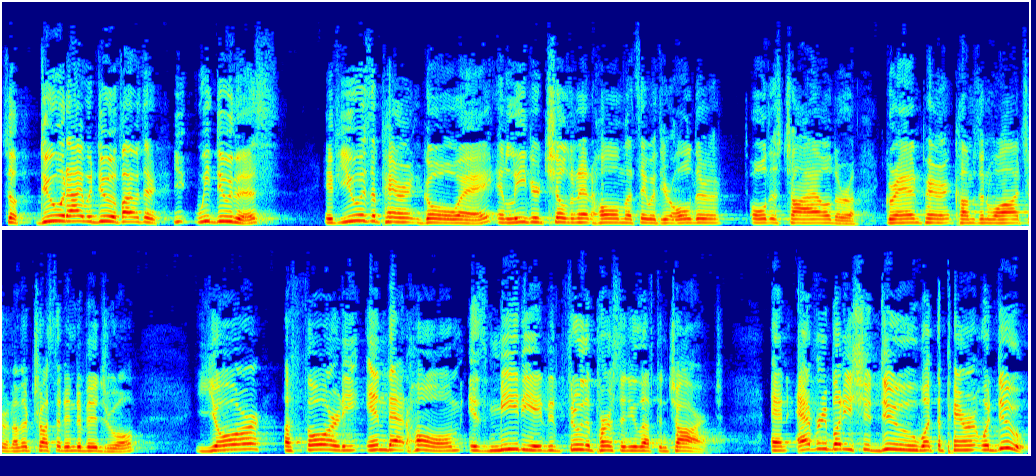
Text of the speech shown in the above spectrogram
So do what I would do if I was there. We do this. If you as a parent go away and leave your children at home, let's say with your older, oldest child or a grandparent comes and watch or another trusted individual, your authority in that home is mediated through the person you left in charge. And everybody should do what the parent would do.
